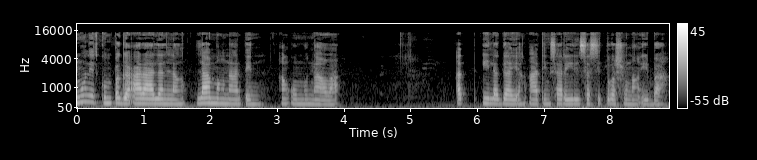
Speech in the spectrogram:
Ngunit kung pag-aaralan lang lamang natin ang umunawa at ilagay ang ating sarili sa sitwasyon ng iba,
